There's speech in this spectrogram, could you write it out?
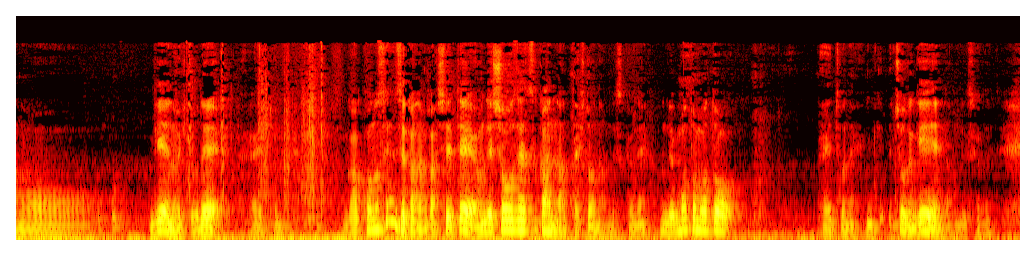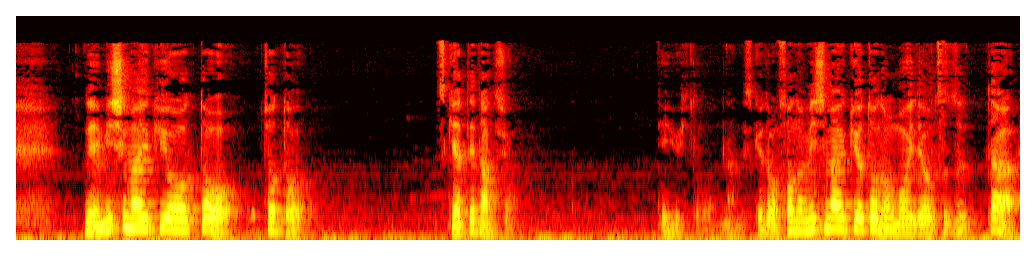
のー芸の人で、えっとね、学校の先生かなんかしてて、ほんで小説家になった人なんですけどね。ほんで、もともと、えっとね、ちょっと芸なんですよね。で、三島由紀夫と、ちょっと、付き合ってたんですよ。っていう人なんですけど、その三島由紀夫との思い出を綴った、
